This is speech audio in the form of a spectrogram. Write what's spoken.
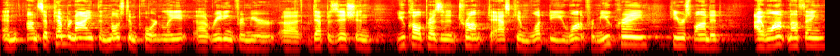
And on September 9th, and most importantly, uh, reading from your uh, deposition, you called President Trump to ask him, What do you want from Ukraine? He responded, I want nothing.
